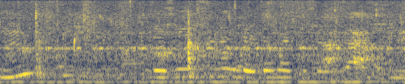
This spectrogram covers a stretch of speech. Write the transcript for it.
হুম আমি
